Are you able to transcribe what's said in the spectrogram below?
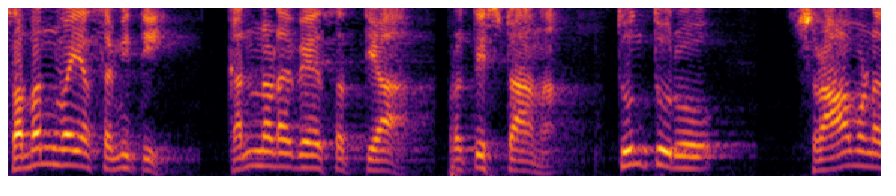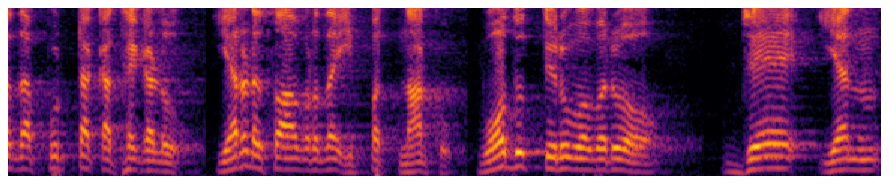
ಸಮನ್ವಯ ಸಮಿತಿ ಕನ್ನಡವೇ ಸತ್ಯ ಪ್ರತಿಷ್ಠಾನ. ತುಂತುರು ಶ್ರಾವಣದ ಪುಟ್ಟ ಕಥೆಗಳು ಎರಡು ಸಾವಿರದ ಇಪ್ಪತ್ನಾಲ್ಕು. ಓದುತ್ತಿರುವವರು ಜೆ ಎನ್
